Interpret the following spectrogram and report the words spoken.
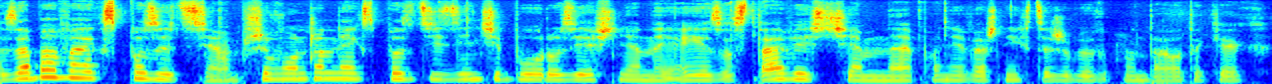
y, zabawa ekspozycją. Przy włączonej ekspozycji zdjęcie było rozjaśnione. Ja je zostawię ciemne, ponieważ nie chcę, żeby wyglądało tak jak,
